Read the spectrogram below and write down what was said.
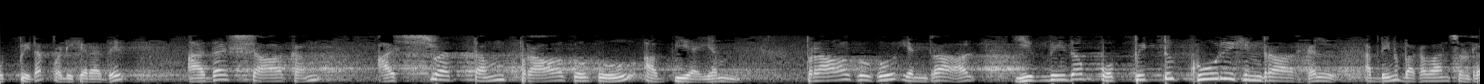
ஒப்பிடப்படுகிறது. அதசாகம் அஸ்வத்தம் பிராகுகு அவ்வியம். பிராகுகு என்றால் இவ்விதம் ஒப்பிட்டு கூறுகின்றார்கள் அப்படின்னு பகவான் சொல்ற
